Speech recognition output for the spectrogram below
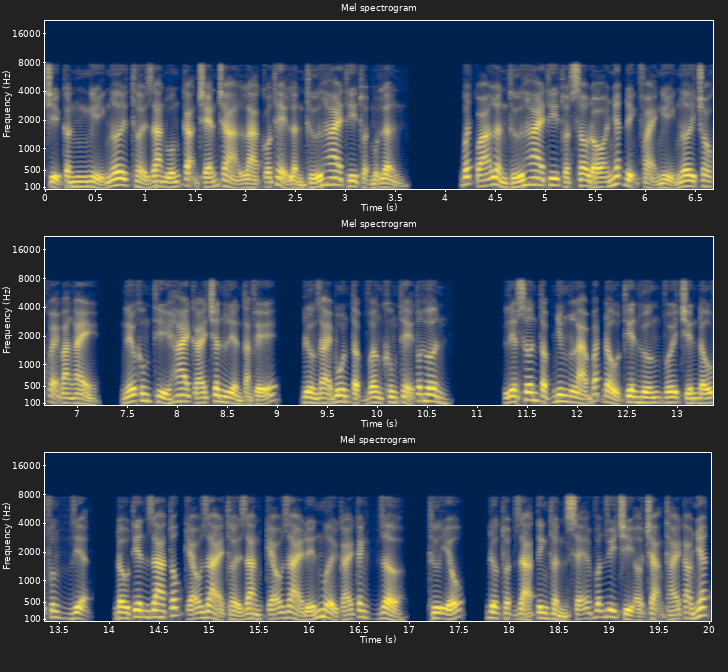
chỉ cần nghỉ ngơi thời gian uống cạn chén trà là có thể lần thứ hai thi thuật một lần bất quá lần thứ hai thi thuật sau đó nhất định phải nghỉ ngơi cho khỏe ba ngày, nếu không thì hai cái chân liền tàn phế, đường dài buôn tập vâng không thể tốt hơn. Liệt sơn tập nhưng là bắt đầu thiên hướng với chiến đấu phương diện, đầu tiên gia tốc kéo dài thời gian kéo dài đến mười cái canh giờ, thứ yếu, được thuật giả tinh thần sẽ vẫn duy trì ở trạng thái cao nhất,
